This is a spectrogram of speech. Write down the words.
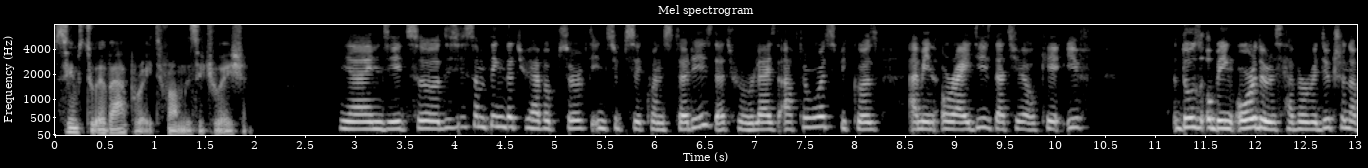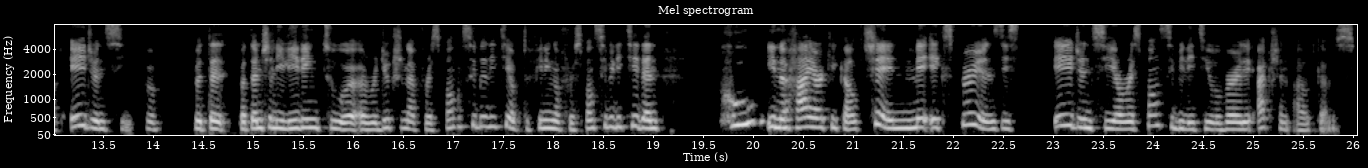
seems to evaporate from the situation. Yeah, indeed. So this is something that you have observed in subsequent studies that we realized afterwards, because I mean, our idea is that yeah, okay, if those obeying orders have a reduction of agency, but potentially leading to a, a reduction of responsibility, of the feeling of responsibility, then who in a hierarchical chain may experience this agency or responsibility over the action outcomes.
